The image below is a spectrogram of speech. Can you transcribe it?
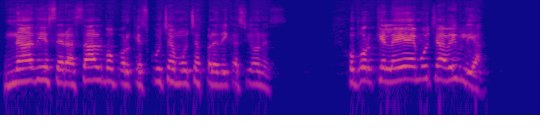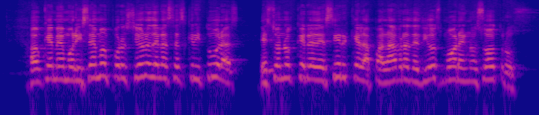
Nadie será salvo porque escucha muchas predicaciones o porque lee mucha Biblia. Aunque memoricemos porciones de las escrituras, esto no quiere decir que la palabra de Dios mora en nosotros.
